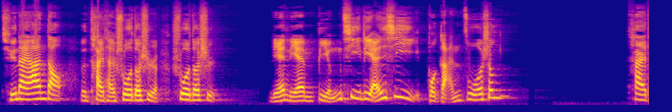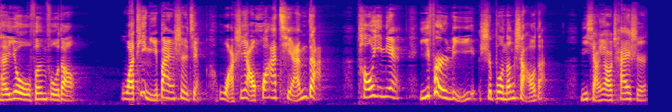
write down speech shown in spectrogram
瞿奈安道：“太太说的是，说的是。”连连屏气敛息，不敢作声。太太又吩咐道：“我替你办事情，我是要花钱的。头一面一份礼是不能少的。”你想要差事，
